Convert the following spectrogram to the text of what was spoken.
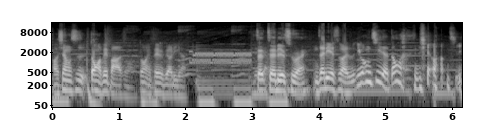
好像是东华被拔了什么？东华配备比较厉害，再再列出来，你再列出来是？你忘记了东华，你竟然忘记？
